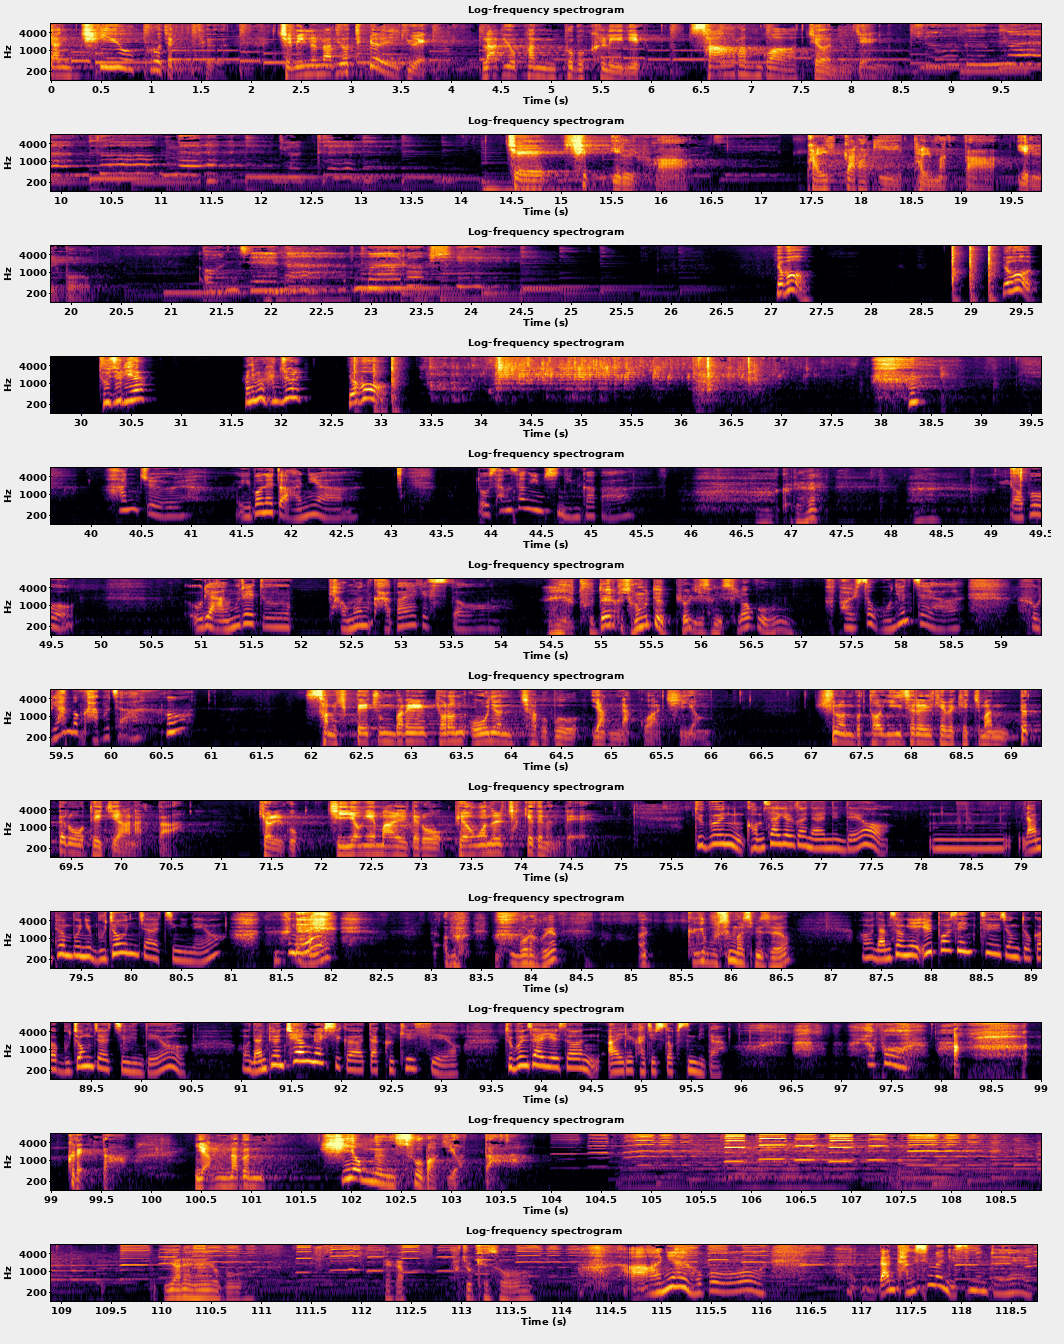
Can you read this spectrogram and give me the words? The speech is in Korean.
위한 치유 프로젝트 재미있는 라디오 특별기획 라디오판 부부 클리닉 사람과 전쟁. 제 11화 발가락이 닮았다 일부. 언제나 말없이. 여보! 여보 두 줄이야? 아니면 한 줄? 여보 한 줄. 이번에도 아니야. 또 상상 임신인가 봐. 아, 그래? 여보, 우리 아무래도 병원 가봐야겠어. 에이, 둘 다 이렇게 젊을 때 별 이상 있으려고. 벌써 5년째야. 우리 한번 가보자, 어? 30대 중반의 결혼 5년차 부부 양락과 지영. 신혼부터 이세를 계획했지만 뜻대로 되지 않았다. 결국 지영의 말대로 병원을 찾게 되는데 두 분 검사 결과 나왔는데요. 음, 남편분이 무전자증이네요. 네? 어, 뭐, 뭐라고요? 아, 그게 무슨 말씀이세요? 어, 남성의 1% 정도가 무정자증인데요. 어, 남편 최양락 씨가 딱 그 케이스예요. 두 분 사이에선 아이를 가질 수 없습니다. 여보. 아, 그랬다. 양락은 씨 없는 수박이었다. 미안해, 여보. 내가 부족해서. 아, 아니야, 여보. 난 당신만 있으면 돼.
